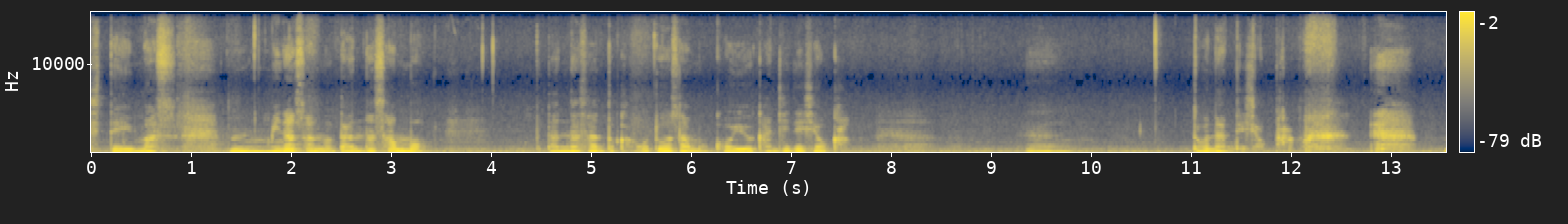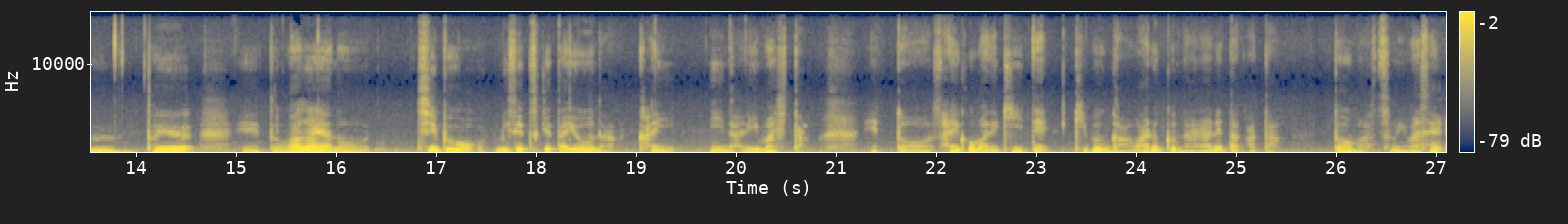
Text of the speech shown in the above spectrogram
しています。うん皆さんの旦那さんも旦那さんとかお父さんもこういう感じでしょうか？うんどうなんでしょうか？うん、という、えーと、我が家の秩父を見せつけたような回になりました。えっと最後まで聞いて気分が悪くなられた方どうもすみません。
